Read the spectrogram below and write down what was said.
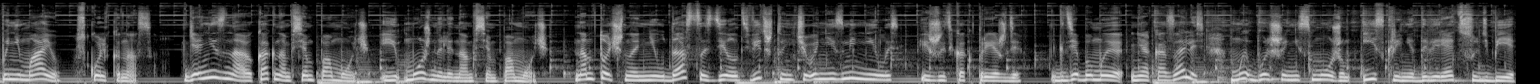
Понимаю, сколько нас – я не знаю, как нам всем помочь и можно ли нам всем помочь. Нам точно не удастся сделать вид, что ничего не изменилось и жить как прежде. Где бы мы ни оказались, мы больше не сможем искренне доверять судьбе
